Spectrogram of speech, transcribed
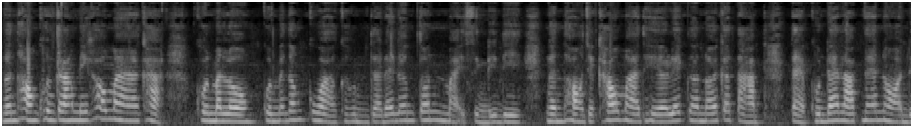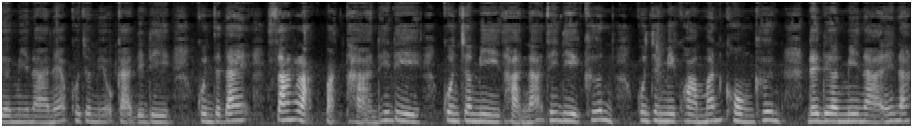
เงินทองคุณกำลังมีเข้ามาค่ะ คุณมาลงคุณไม่ต้องกลัว คุณจะได้เริ่มต้นใหม่สิ่งดีๆ เงินทองจะเข้ามาเทเล็กและน้อยก็ตาม แต่คุณได้รับแน่นอนเดือนมีนาเนี่ยคุณจะมีโอกาสดีๆ คุณจะได้สร้างหลักปักฐานที่ดี คุณจะมีฐานะที่ดีขึ้น คุณจะมีความมั่นคงขึ้น ในเดือนมีนาเนี่ยนะ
